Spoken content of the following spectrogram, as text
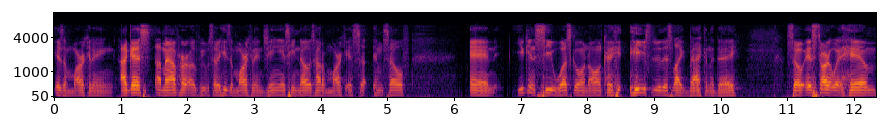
is a marketing. I guess I mean I've heard other people say that he's a marketing genius. He knows how to market himself, and you can see what's going on because he, he used to do this like back in the day. So it started with him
